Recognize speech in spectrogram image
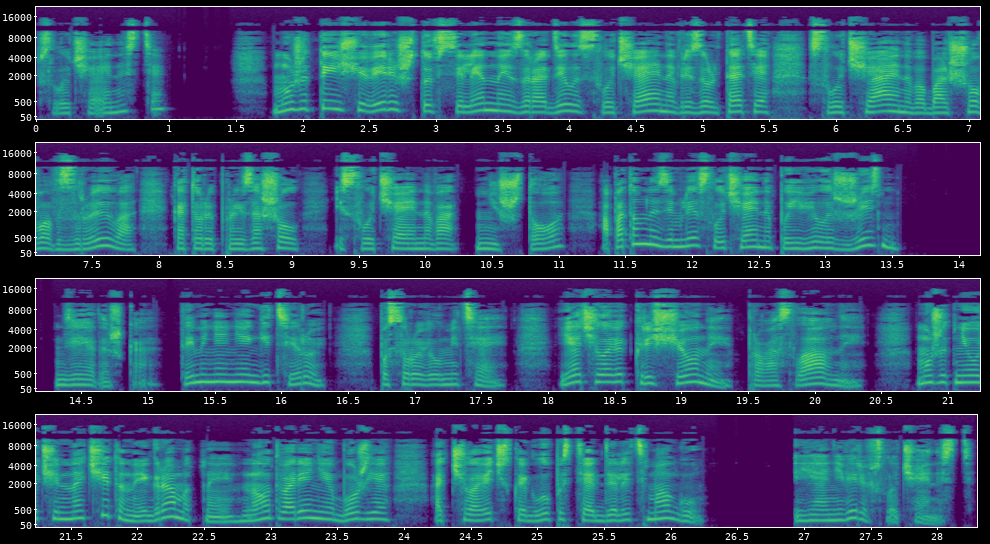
в случайности? Может, ты еще веришь, что Вселенная зародилась случайно в результате случайного большого взрыва, который произошел из случайного ничто, а потом на Земле случайно появилась жизнь? «Дедушка, ты меня не агитируй», — посуровил Митяй. «Я человек крещеный, православный, может, не очень начитанный и грамотный, но творение Божье от человеческой глупости отделить могу. Я не верю в случайность,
